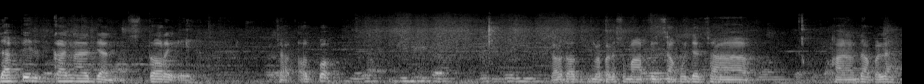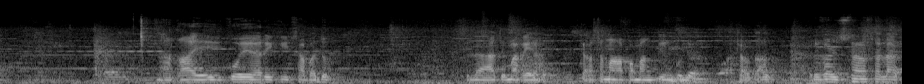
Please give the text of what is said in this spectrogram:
Dapil Canadian Story eh. Shoutout po. Shoutout nga pala sa mga pinsan ko dyan sa Canada pala na kay Kuya Ricky Sabado. Sila Ate Maria tsaka sa mga pamangkin ko din shout out. Regards na sa lahat.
